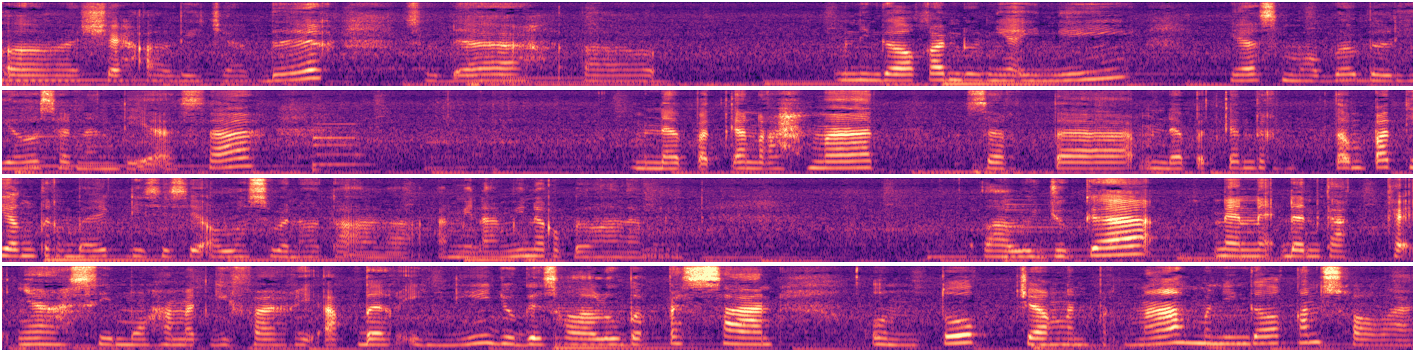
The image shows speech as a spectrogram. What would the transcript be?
uh, Syekh Ali Jaber sudah uh, meninggalkan dunia ini ya semoga beliau senantiasa mendapatkan rahmat serta mendapatkan tempat yang terbaik di sisi Allah Subhanahu wa taala. Amin amin ya rabbal alamin. Lalu juga nenek dan kakeknya si Muhammad Gifari Akbar ini juga selalu berpesan untuk jangan pernah meninggalkan sholat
